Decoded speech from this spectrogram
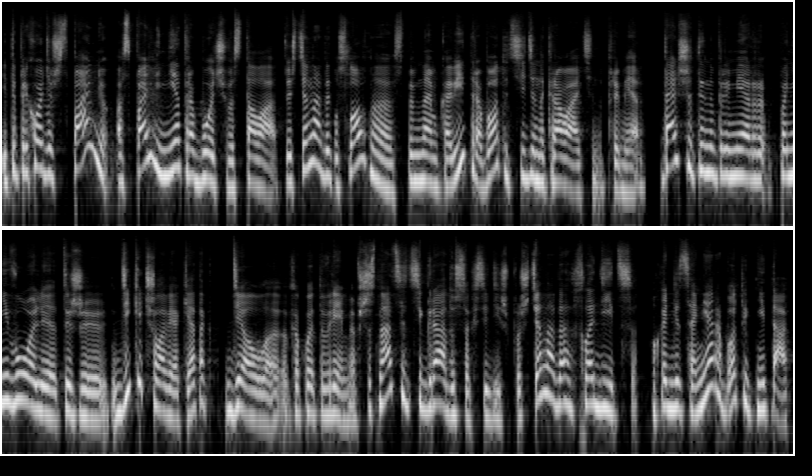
и ты приходишь в спальню, а в спальне нет рабочего стола. То есть тебе надо, условно, вспоминаем ковид, работать, сидя на кровати, например. Дальше ты, например, по неволе, ты же дикий человек, я так делала какое-то время, в 16 градусах сидишь, потому что тебе надо охладиться. Но кондиционер работает не так,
